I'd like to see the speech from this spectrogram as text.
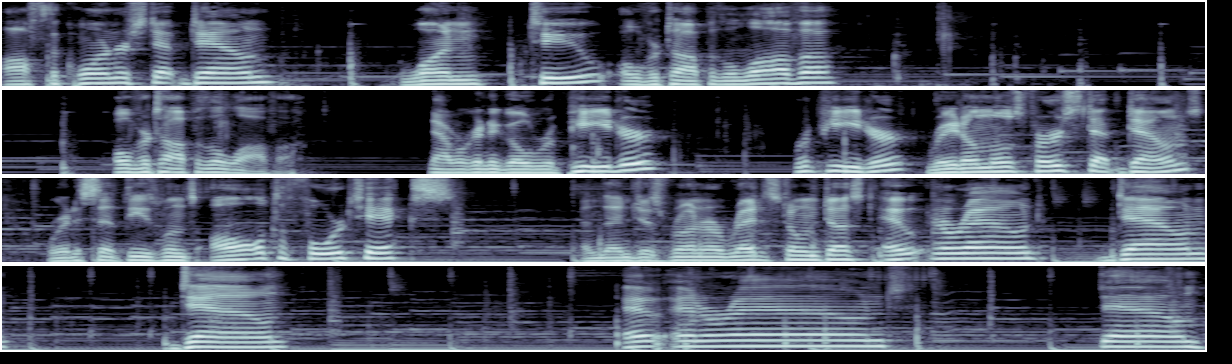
Off the corner, step down. One, two, over top of the lava. Over top of the lava. Now we're going to go repeater, repeater, right on those first step downs. We're going to set these ones all to four ticks. And then just run our redstone dust out and around, down, down, out and around, down.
